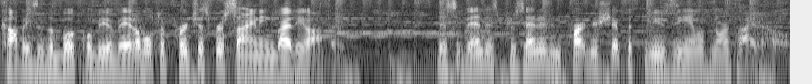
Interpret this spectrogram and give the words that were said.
Copies of the book will be available to purchase for signing by the author. This event is presented in partnership with the Museum of North Idaho.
